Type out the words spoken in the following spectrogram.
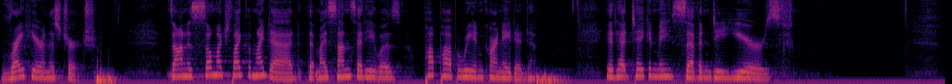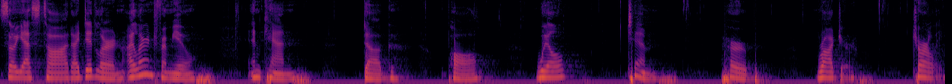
right here in this church. Don is so much like my dad that my son said he was pop pop reincarnated. It had taken me 70 years. So, yes, Todd, I did learn. I learned from you. And Ken, Doug, Paul, Will, Tim, Herb, Roger, Charlie,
